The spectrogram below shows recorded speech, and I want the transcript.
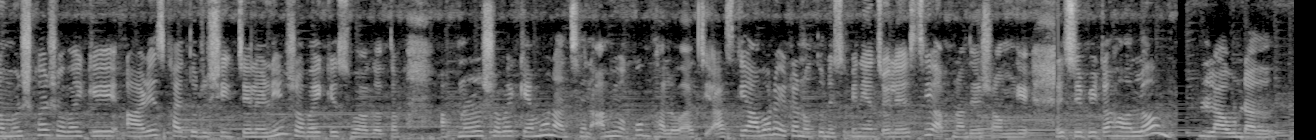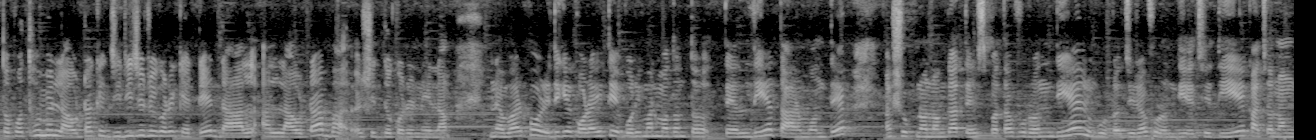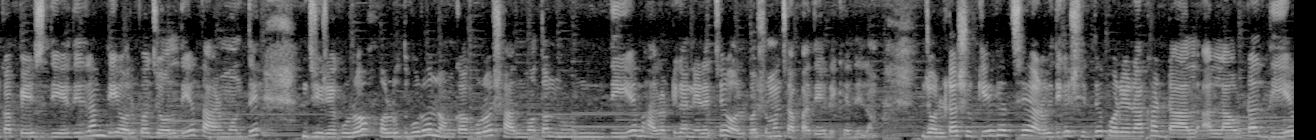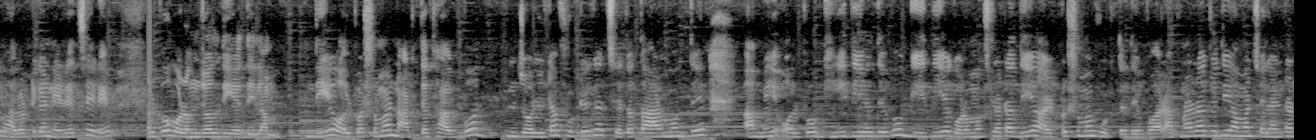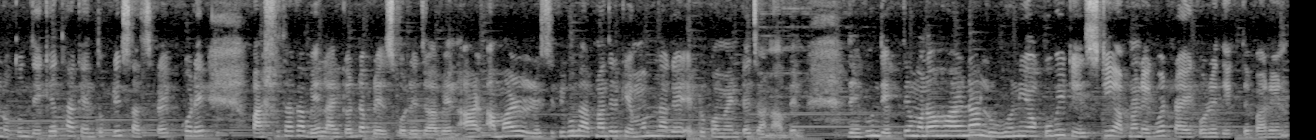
নমস্কার সবাইকে আর এস খাদ্য রসিক চ্যানেলে সবাইকে স্বাগতম। আপনারা সবাই কেমন আছেন? আমিও খুব ভালো আছি। আজকে আবারও একটা নতুন রেসিপি নিয়ে চলে এসেছি আপনাদের সঙ্গে। রেসিপিটা হলো লাউ ডাল। তো প্রথমে লাউটাকে জিরি জিরি করে কেটে ডাল আর লাউটা সিদ্ধ করে নিলাম। নেবার পর এদিকে কড়াইতে পরিমাণ মতন তেল দিয়ে তার মধ্যে শুকনো লঙ্কা, তেজপাতা ফোড়ন দিয়ে, গোটা জিরা ফোড়ন দিয়েছি। দিয়ে কাঁচা লঙ্কা পেস্ট দিয়ে দিলাম। দিয়ে অল্প জল দিয়ে তার মধ্যে জিরে গুঁড়ো, হলুদ গুঁড়ো, লঙ্কা গুঁড়ো, স্বাদ মতো নুন দিয়ে ভালো টিকা নেড়েছে অল্প সময় চাপা দিয়ে রেখে দিলাম। জলটা শুকিয়ে গেছে আর ওইদিকে সিদ্ধ করে রাখা ডাল আর লাউটা দিয়ে ভালো টিকা নেড়ে ছেড়ে অল্প গরম জল দিয়ে দিলাম। দিয়ে অল্প সময় নাড়তে থাকব। জলটা ফুটে গেছে তো তার মধ্যে আমি অল্প ঘি দিয়ে দেব। ঘি দিয়ে গরম মশলাটা দিয়ে আর একটু সময় ফুটতে দেবো। আর আপনারা যদি আমার চ্যানেলটা নতুন দেখে থাকেন তো প্লিজ সাবস্ক্রাইব করে পাশে থাকা বেল আইকনটা প্রেস করে যাবেন। আর আমার রেসিপিগুলো আপনাদের কেমন লাগে একটু কমেন্টে জানাবেন। দেখুন দেখতে মনে হয় না লোভনীয় খুবই টেস্টি আপনারা একবার ট্রাই করে দেখতে পারেন।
